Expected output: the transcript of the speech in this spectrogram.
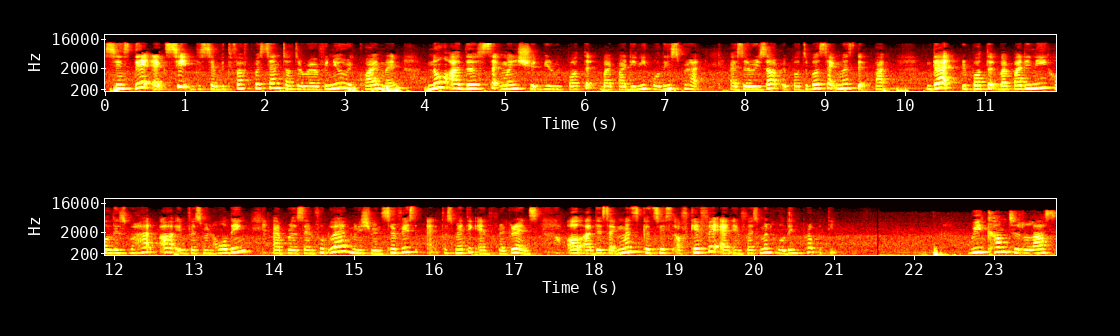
Since they exceed the 75% total revenue requirement, no other segment should be reported by Padini Holdings Berhad. As a result, reportable segments that that reported by Padini Holdings Berhad are investment holding, apparel and footwear, management service, and cosmetic and fragrance. All other segments consist of cafe and investment holding property. We come to the last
